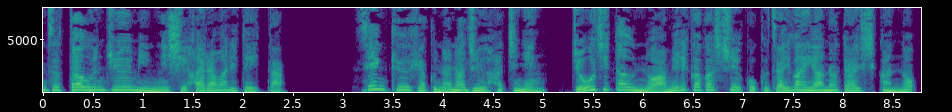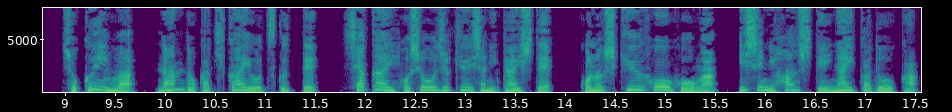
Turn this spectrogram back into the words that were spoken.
ンズタウン住民に支払われていた。1978年、ジョージタウンのアメリカ合衆国在外アナ大使館の職員は何度か機械を作って社会保障受給者に対してこの支給方法が意思に反していないかどうか、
